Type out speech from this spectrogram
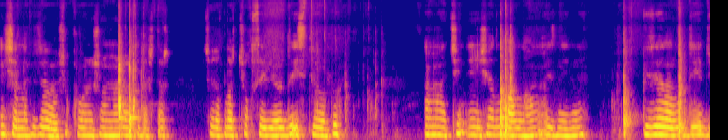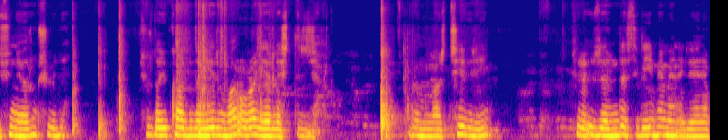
İnşallah güzel olur şu kornişonlar arkadaşlar. Çocuklar çok seviyordu, istiyordu. Onun için inşallah Allah'ın izniyle güzel olur diye düşünüyorum. Şöyle. Şurada yukarıda da yerim var. Oraya yerleştireceğim. Ben bunları çevireyim. Şöyle üzerinde sileyim. Hemen ellerine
